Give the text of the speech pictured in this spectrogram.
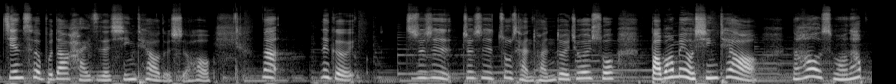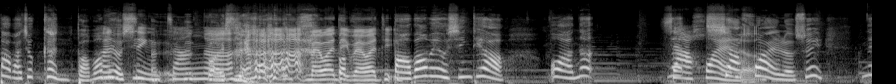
监测不到孩子的心跳的时候，那那个就是就是助产团队就会说宝宝没有心跳，然后什么，然后爸爸就干宝宝没有心紧张呃不好意思，啊，没问题，没问题，宝宝没有心跳，哇，那吓坏吓，坏了，所以那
